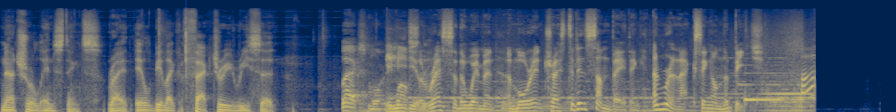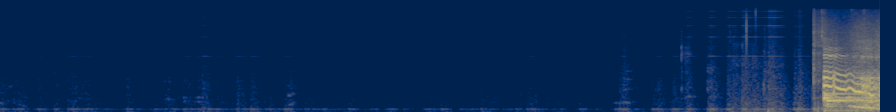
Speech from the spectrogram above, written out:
natural instincts right it'll be like a factory reset Relax more. Whilst the rest of the women are more interested in sunbathing and relaxing on the beach. Ah.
